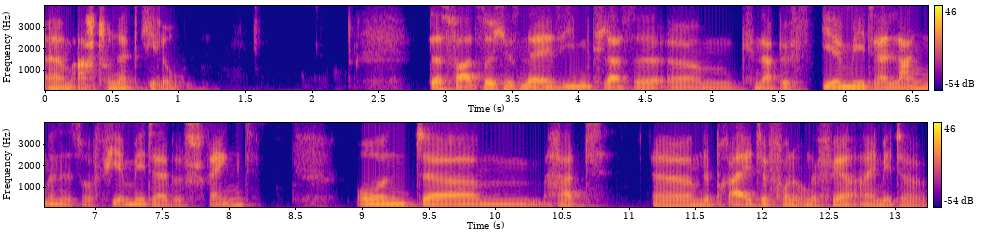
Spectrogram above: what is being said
ähm, 800 Kilo. Das Fahrzeug ist in der L7-Klasse ähm, knappe vier Meter lang, man ist auf vier Meter beschränkt und ähm, hat ähm, eine Breite von ungefähr 1,69 Meter.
